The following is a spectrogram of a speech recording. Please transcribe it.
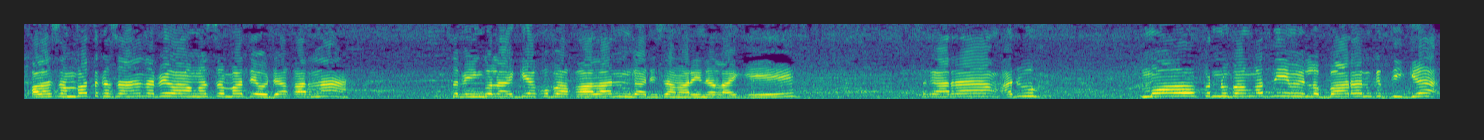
Kalau sempat ke sana tapi kalau nggak sempat ya udah karena seminggu lagi aku bakalan nggak di Samarinda lagi. Sekarang, aduh, mall penuh banget nih lebaran ketiga.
